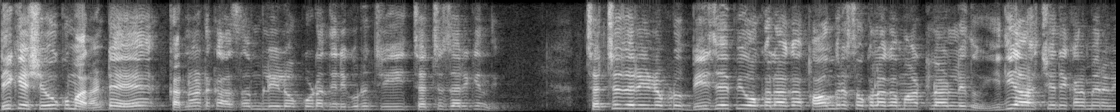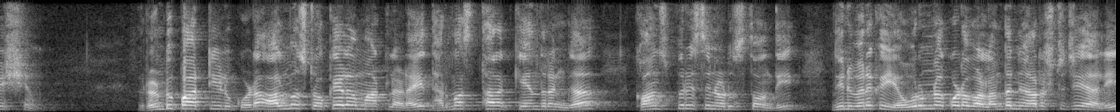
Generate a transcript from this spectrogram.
డీకే శివకుమార్ అంటే కర్ణాటక అసెంబ్లీలో కూడా దీని గురించి చర్చ జరిగింది. చర్చ జరిగినప్పుడు బీజేపీ ఒకలాగా కాంగ్రెస్ ఒకలాగా మాట్లాడలేదు. ఇది ఆశ్చర్యకరమైన విషయం. రెండు పార్టీలు కూడా ఆల్మోస్ట్ ఒకేలా మాట్లాడాయి. ధర్మస్థల కేంద్రంగా కాన్స్పిరసీ నడుస్తోంది. దీని వెనుక ఎవరున్నా కూడా వాళ్ళందరినీ అరెస్ట్ చేయాలి.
